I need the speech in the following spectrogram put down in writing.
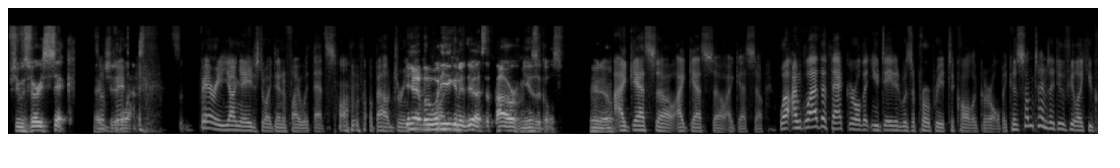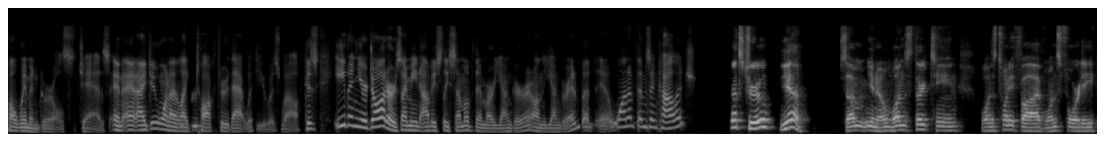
she was very sick and she didn't ve- last. it's a very young age to identify with that song about drinking. Yeah, but what are you gonna do? That's the power of musicals, you know. I guess so. I guess so. I guess so. Well, I'm glad that that girl that you dated was appropriate to call a girl because sometimes I do feel like you call women girls, Jazz, and and I do want to like Mhm. talk through that with you as well. Because even your daughters, I mean, obviously some of them are younger on the younger end, but uh, one of them's in college. That's true. Yeah. Some, you know, one's 13, one's 25, one's 40.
